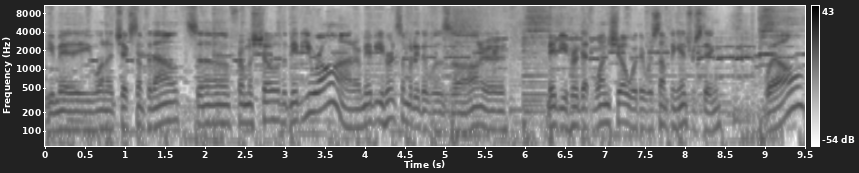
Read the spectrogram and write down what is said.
you may want to check something out uh, from a show that maybe you were on, or maybe you heard somebody that was on, or maybe you heard that one show where there was something interesting. Well,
